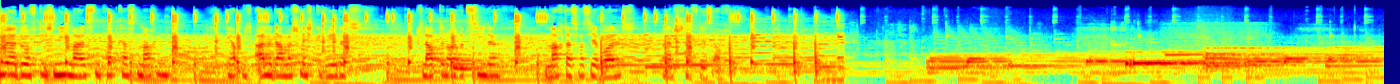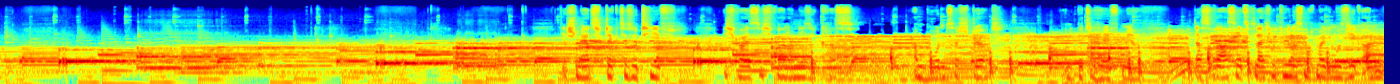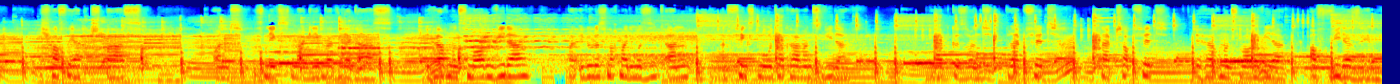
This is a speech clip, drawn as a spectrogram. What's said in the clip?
Früher durfte ich niemals einen Podcast machen. Ihr habt mich alle damals schlecht geredet. Glaubt an eure Ziele. Macht das, was ihr wollt. Und dann schafft ihr es auch. Der Schmerz steckte so tief. Ich weiß, ich war noch nie so krass am Boden zerstört. Und bitte helft mir. Das war's jetzt gleich mit Julius. Mach mal die Musik an. Ich hoffe, ihr hattet Spaß. Und das nächste Mal geben wir wieder Gas. Wir hören uns morgen wieder. Julius, mach mal die Musik an. An Pfingstmontag hören wir uns wieder. Bleibt gesund, bleibt fit, bleibt top fit. Wir hören uns morgen wieder. Auf Wiedersehen.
